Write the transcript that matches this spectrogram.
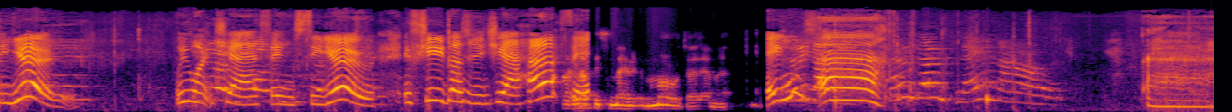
to you. We won't share things to you. If she doesn't share her I love this moment of moral dilemma. things. Uh, uh,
